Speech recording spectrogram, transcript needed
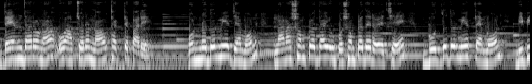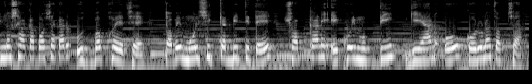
দেন ধারণা ও আচরণ নাও থাকতে পারে। অন্য ধর্মীয় যেমন নানা সম্প্রদায়, উপসম্প্রদায় রয়েছে, বৌদ্ধ ধর্মীয় তেমন বিভিন্ন শাখা পোশাকার উদ্ভব হয়েছে। তবে মূল শিক্ষার ভিত্তিতে সবখানে একই মুক্তি, জ্ঞান ও করুণা চর্চা।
